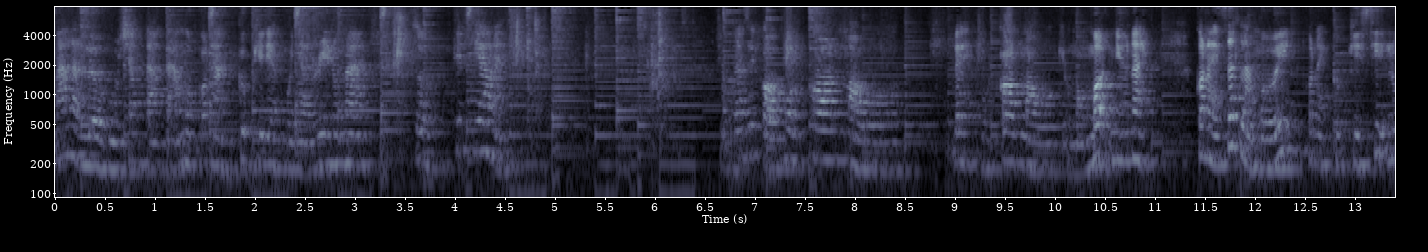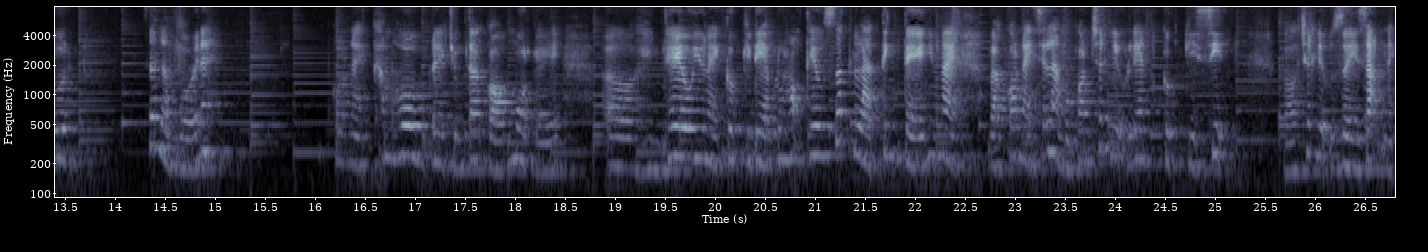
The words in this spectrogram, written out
Mã là L188, một con hàng cực kỳ đẹp của nhà Renoma. Rồi, tiếp theo này. Chúng ta sẽ có một con màu đây, một con màu kiểu màu mận như này con này rất là mới con này cực kỳ xịn luôn. Rất là mới này. Con này come home. Đây chúng ta có một cái uh, hình thêu như này cực kỳ đẹp luôn. Họ thêu rất là tinh tế như này. Và con này sẽ là một con chất liệu len cực kỳ xịn. Đó chất liệu dày dặn này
